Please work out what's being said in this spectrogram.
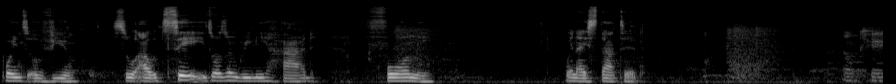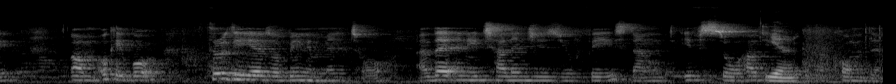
point of view. So i would say it wasn't really hard for me when i started. Okay. Um, okay, but through the years of being a mentor, are there any challenges you faced? And if so, how did Yeah. you overcome them?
